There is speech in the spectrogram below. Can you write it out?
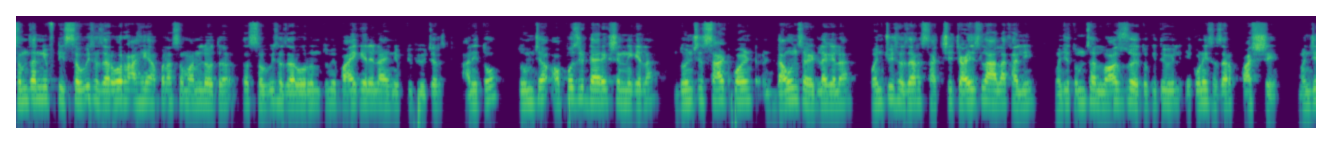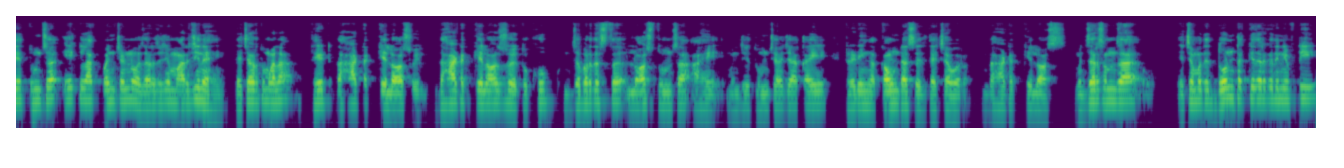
समजा निफ्टी सव्वीस हजारवर आहे आपण असं मानलं होतं. तर सव्वीस हजारवरून तुम्ही बाय केलेला आहे निफ्टी फ्युचर्स आणि तो तुमच्या ऑपोजिट डायरेक्शनने गेला. दोनशे साठ पॉईंट डाऊन साईडला गेला. पंचवीस हजार सातशे चाळीसला आला खाली. म्हणजे तुमचा लॉस जो आहे तो किती होईल? एकोणीस हजार पाचशे. म्हणजे तुमचं एक लाख पंच्याण्णव हजाराचं जे मार्जिन आहे त्याच्यावर तुम्हाला थेट दहा टक्के लॉस होईल. दहा टक्के लॉस जो आहे तो खूप जबरदस्त लॉस तुमचा आहे. म्हणजे तुमच्या ज्या काही ट्रेडिंग अकाउंट असेल त्याच्यावर दहा टक्के लॉस जर समजा याच्यामध्ये दोन टक्के जर कधी निफ्टी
